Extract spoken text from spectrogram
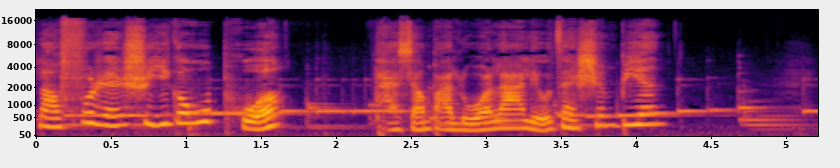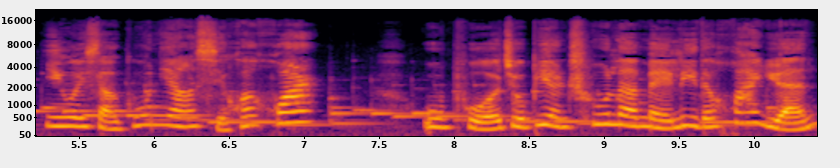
老妇人是一个巫婆，她想把罗拉留在身边，因为小姑娘喜欢花儿，巫婆就变出了美丽的花园。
